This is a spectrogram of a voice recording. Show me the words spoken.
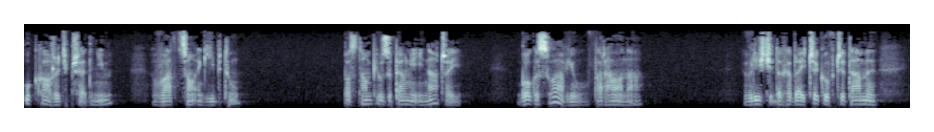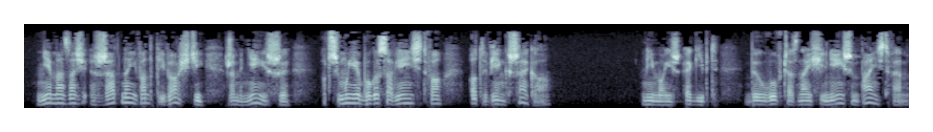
ukorzyć przed nim, władcą Egiptu? Postąpił zupełnie inaczej. Błogosławił faraona. W liście do Hebrajczyków czytamy, nie ma zaś żadnej wątpliwości, że mniejszy otrzymuje błogosławieństwo od większego. Mimo iż Egipt był wówczas najsilniejszym państwem,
